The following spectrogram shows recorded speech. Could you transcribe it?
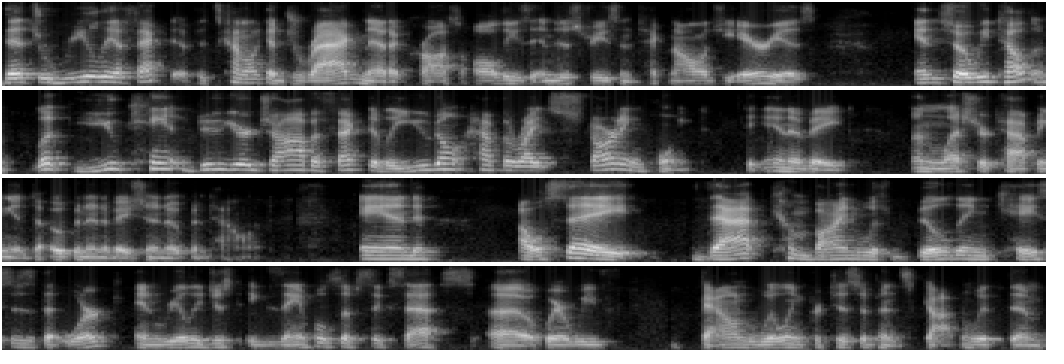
that's really effective. It's kind of like a dragnet across all these industries and technology areas. And so we tell them, look, you can't do your job effectively. You don't have the right starting point to innovate unless you're tapping into open innovation and open talent. And I will say that combined with building cases that work and really just examples of success uh, where we've found willing participants, gotten with them,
